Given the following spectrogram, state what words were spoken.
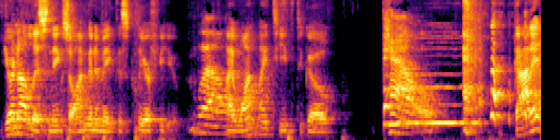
you're not listening, so I'm going to make this clear for you. wow, I want my teeth to go, pow. got it?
